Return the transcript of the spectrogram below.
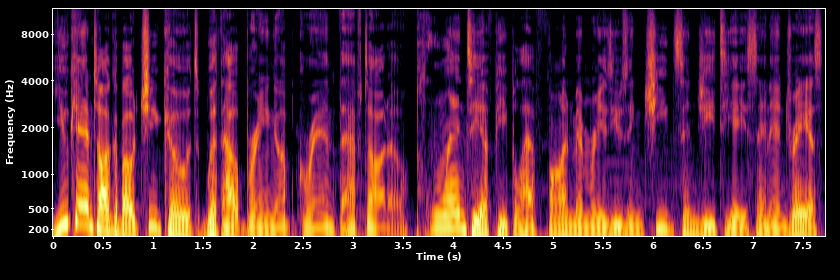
You can't talk about cheat codes without bringing up Grand Theft Auto. Plenty of people have fond memories using cheats in GTA San Andreas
